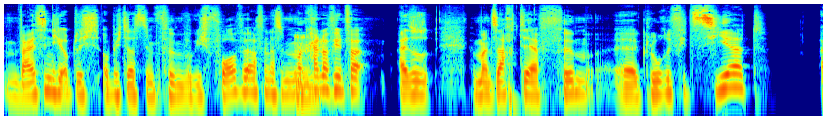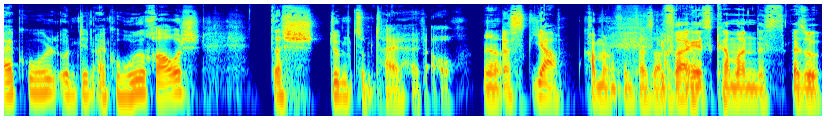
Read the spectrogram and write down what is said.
weiß ich nicht, ob ich, ob ich das dem Film wirklich vorwerfen lasse. Man Mhm. kann auf jeden Fall, also wenn man sagt, der Film äh, glorifiziert Alkohol und den Alkoholrausch, das stimmt zum Teil halt auch. Ja. Das, ja, kann man auf jeden Fall sagen. Die Frage ja. ist, kann man das, also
